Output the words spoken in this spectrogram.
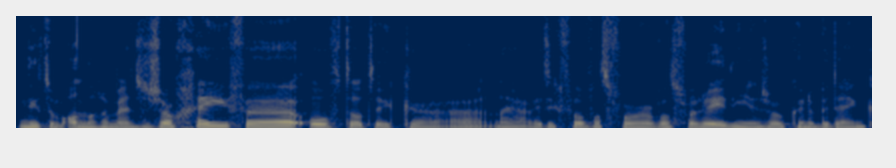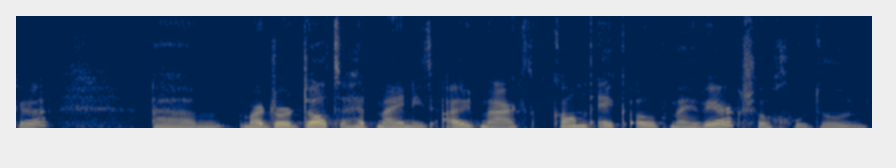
niet om andere mensen zou geven. Of dat ik, uh, nou ja, weet ik veel wat voor, wat voor reden je zou kunnen bedenken. Um, maar doordat het mij niet uitmaakt, kan ik ook mijn werk zo goed doen.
